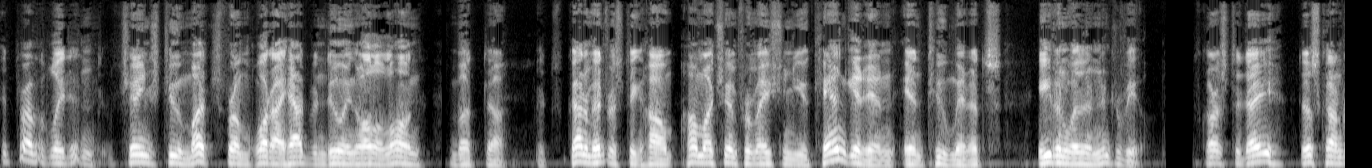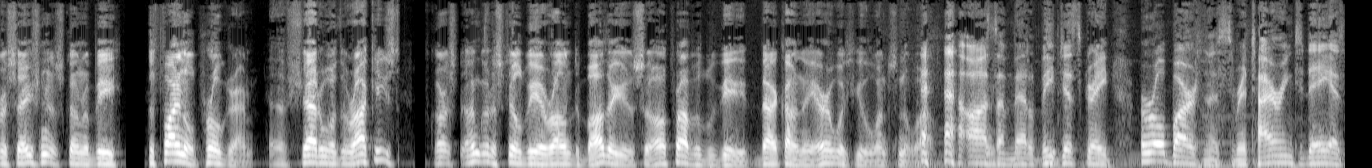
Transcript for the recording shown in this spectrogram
it probably didn't change too much from what I had been doing all along, but uh, it's kind of interesting how, how much information you can get in in two minutes, even with an interview. Of course, today, this conversation is going to be the final program, uh, Shadow of the Rockies. Course, I'm going to still be around to bother you, so I'll probably be back on the air with you once in a while. awesome. That'll be just great. Erl Barsness retiring today as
